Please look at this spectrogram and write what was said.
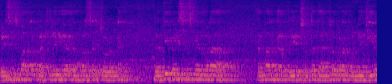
మెడిసిన్స్ మాత్రం పర్టికులర్గా కంపల్సరీ చూడండి. ప్రతి మెడిసిన్స్ మీద కూడా ఎంఆర్గా రేట్స్ ఉంటాయి దాంట్లో కూడా కొన్ని జీరో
